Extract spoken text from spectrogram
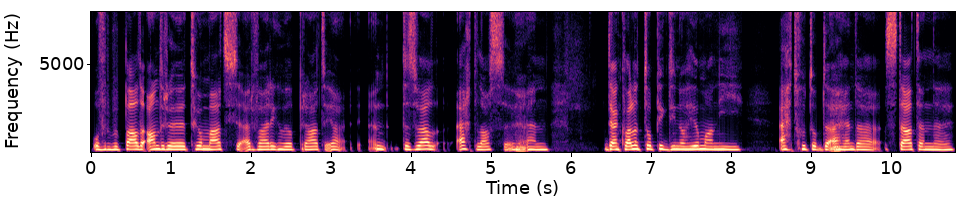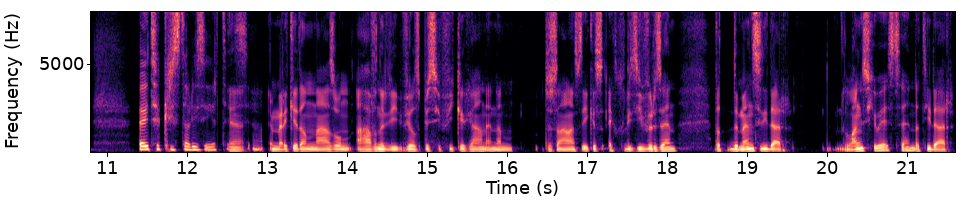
over bepaalde andere traumatische ervaringen wil praten. Ja, en het is wel echt lastig. Ja. En ik denk wel een topic die nog helemaal niet echt goed op de agenda staat en eh, uitgekristalliseerd Ja. is. Ja. En merk je dan na zo'n avonden die veel specifieker gaan en dan tussen aanhalingstekens exclusiever zijn, dat de mensen die daar langs geweest zijn, dat die daar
